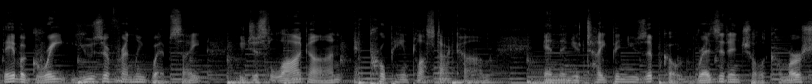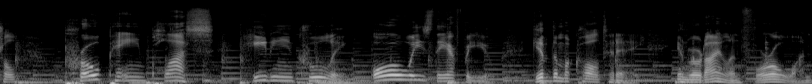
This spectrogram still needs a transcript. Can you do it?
They have a great user friendly website. You just log on at propaneplus.com and then you type in your zip code residential, commercial, propane plus, heating and cooling, always there for you. Give them a call today. In Rhode Island, 401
